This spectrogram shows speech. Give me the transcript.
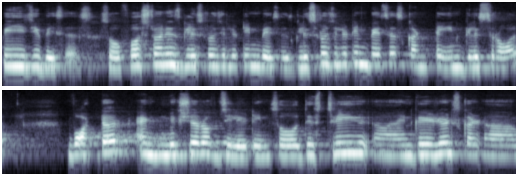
PEG bases. So first one is glycerogelatin bases. Glycerogelatin bases contain glycerol, water and mixture of gelatin. So these three uh, ingredients uh,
